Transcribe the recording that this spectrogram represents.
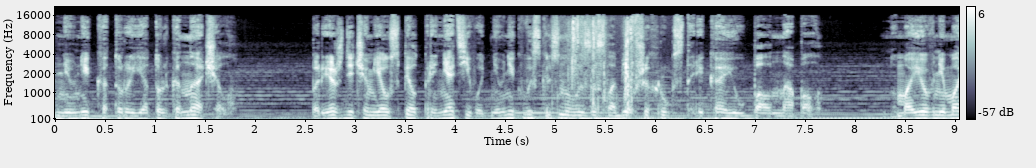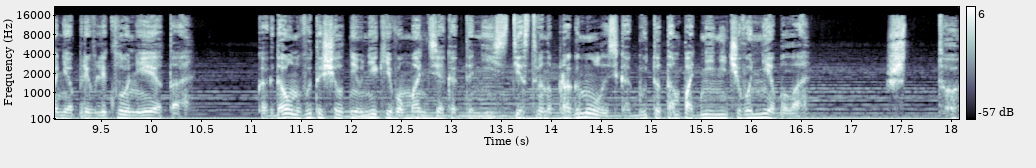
Дневник, который я только начал. Прежде чем я успел принять его, дневник выскользнул из ослабевших рук старика и упал на пол. Но мое внимание привлекло не это. Когда он вытащил дневник, его мантия как-то неестественно прогнулась, как будто там под ней ничего не было. Что...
